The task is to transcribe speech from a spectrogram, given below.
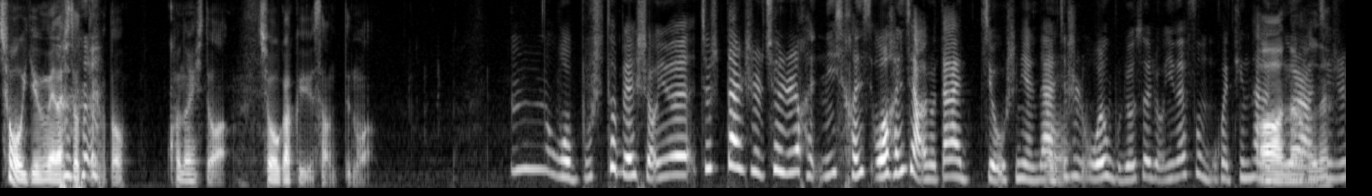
超有名な人ってこと この人は超学友さんっていうのは。う我不是特别熟，因为就是，但是确实很，你很我很小的时候，大概九十年代，嗯就是我五六岁的时候，因为父母会听他的歌啊，啊其实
